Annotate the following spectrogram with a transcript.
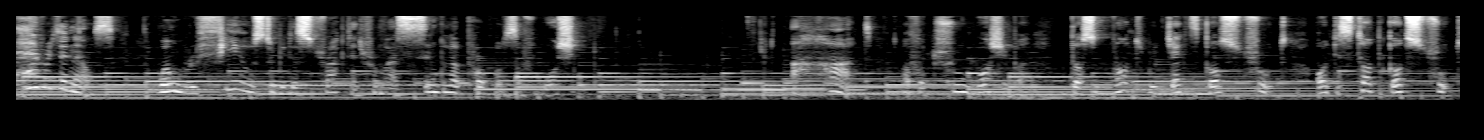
everything else when we refuse to be distracted from our singular purpose of worship. A heart of a true worshiper does not reject God's truth or distort God's truth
